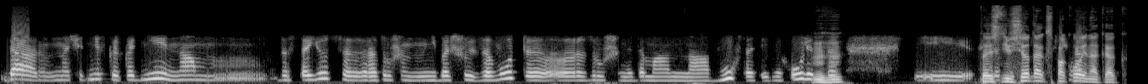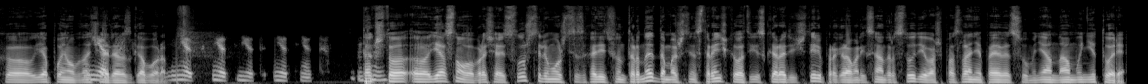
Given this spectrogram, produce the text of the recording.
Да, значит, несколько дней нам достается разрушен небольшой завод, э, разрушены дома на двух соседних улицах. И То есть не все так спокойно, как э, я понял в начале Нет. разговора. Нет, нет, нет, нет, нет. Так что э, я снова обращаюсь к слушателям. Можете заходить в интернет, домашняя страничка Латвийское радио 4, программа Александр Студия. Ваше послание появится у меня на мониторе.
